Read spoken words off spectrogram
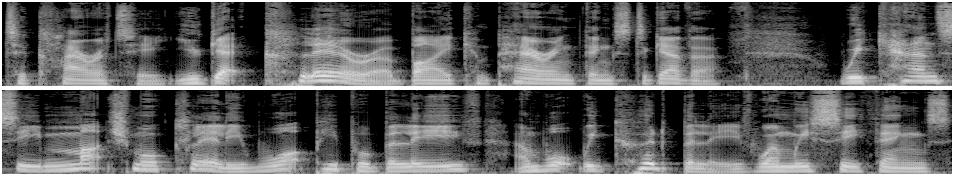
to clarity. You get clearer by comparing things together we can see much more clearly what people believe and what we could believe when we see things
